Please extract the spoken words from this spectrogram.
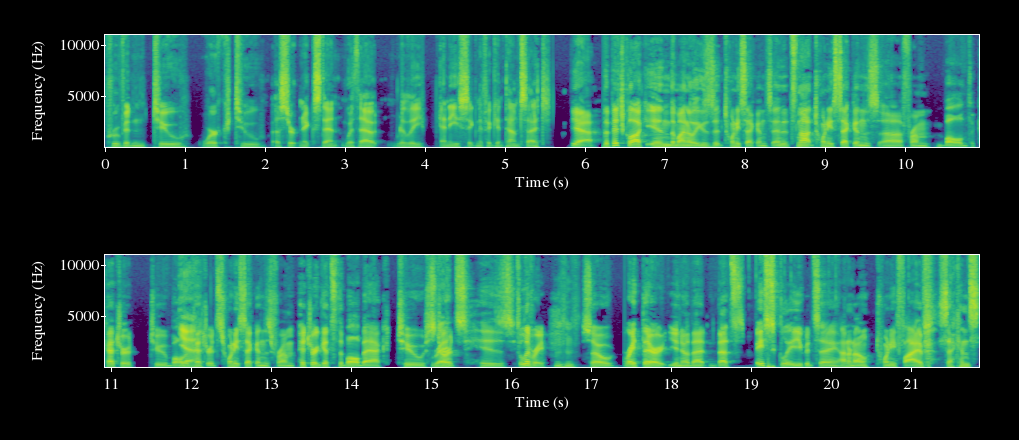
proven to work to a certain extent without really any significant downsides. Yeah, the pitch clock in the minor leagues is at 20 seconds, and it's not 20 seconds uh, from ball to catcher to ball Yeah. to catcher. It's 20 seconds from pitcher gets the ball back to starts his delivery. Mhm. So right there, you know that that's basically you could say I don't know 25 seconds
